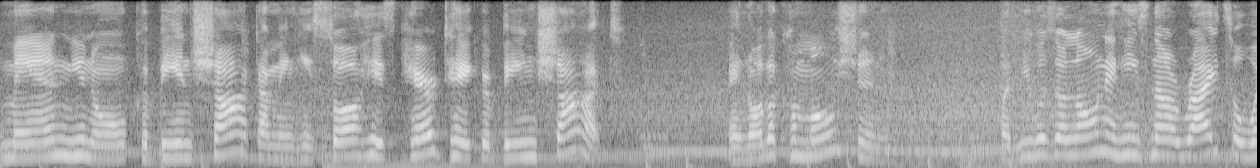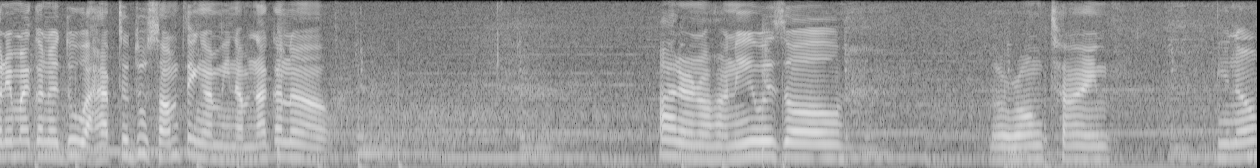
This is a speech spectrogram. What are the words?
man, you know, could be in shock. I mean, he saw his caretaker being shot and all the commotion. But he was alone and he's not right, so what am I gonna do? I have to do something. I mean, I'm not gonna. I don't know, honey. It was all the wrong time, you know?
